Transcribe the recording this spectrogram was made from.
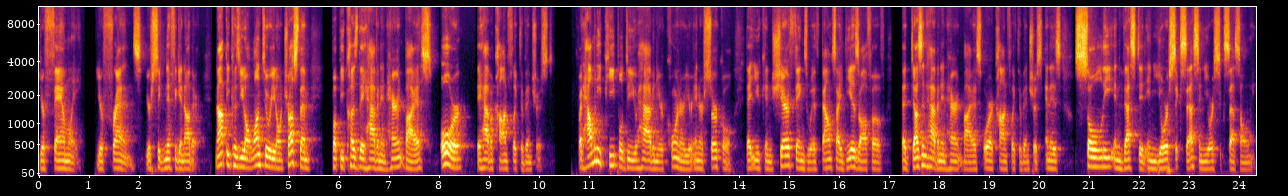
your family, your friends, your significant other. Not because you don't want to or you don't trust them, but because they have an inherent bias or they have a conflict of interest. But how many people do you have in your corner, your inner circle, that you can share things with, bounce ideas off of, that doesn't have an inherent bias or a conflict of interest and is solely invested in your success and your success only.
